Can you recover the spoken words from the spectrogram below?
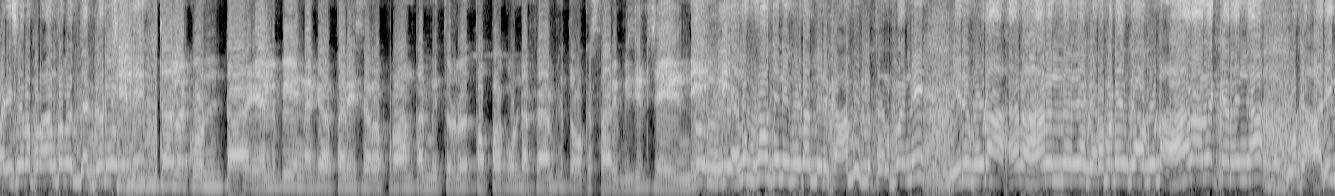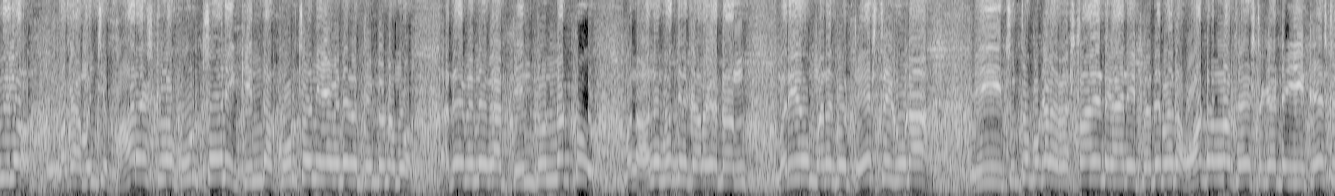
పరిసర ప్రాంతంలో దగ్గరలో చింతలకుంట ఎల్బీ నగర్ పరిసర ప్రాంత మిత్రులు తప్పకుండా ఫ్యామిలీతో ఒకసారి విజిట్ చేయండి. మీ అనుభూతిని కూడా మీరు కామెంట్లు తెలపండి. మీరు కూడా ఆనందంగా గడపడం కాకుండా ఆహ్లాదకరంగా ఒక అడవిలో ఒక మంచి ఫారెస్ట్లో కూర్చొని కింద కూర్చొని ఏ విధంగా తింటున్నామో అదే విధంగా తింటున్నట్టు మన అనుభూతిని కలగడం మరియు మనకు టేస్ట్ కూడా ఈ చుట్టుపక్కల రెస్టారెంట్ కానీ పెద్ద పెద్ద హోటల్లో టేస్ట్ కంటే ఈ టేస్ట్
